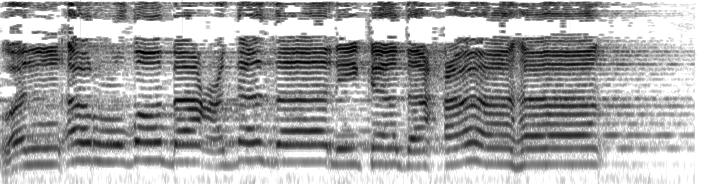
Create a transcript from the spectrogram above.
والأرض بعد ذلك دحاها.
